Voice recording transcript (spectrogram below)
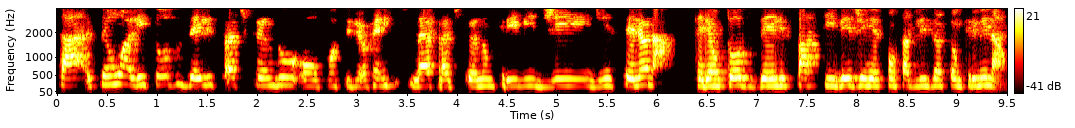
tá, estão ali todos eles praticando, ou possivelmente, né, praticando um crime de, de estelionato. Seriam todos eles passíveis de responsabilização criminal.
